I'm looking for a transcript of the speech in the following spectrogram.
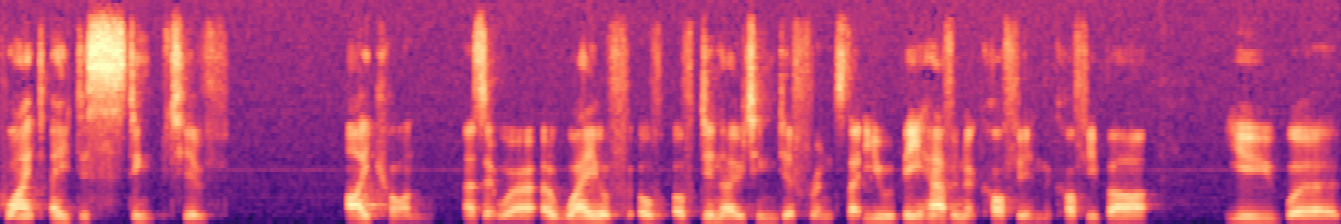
quite a distinctive icon, as it were, a way of, of, of denoting difference that you would be having a coffee in the coffee bar, you were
